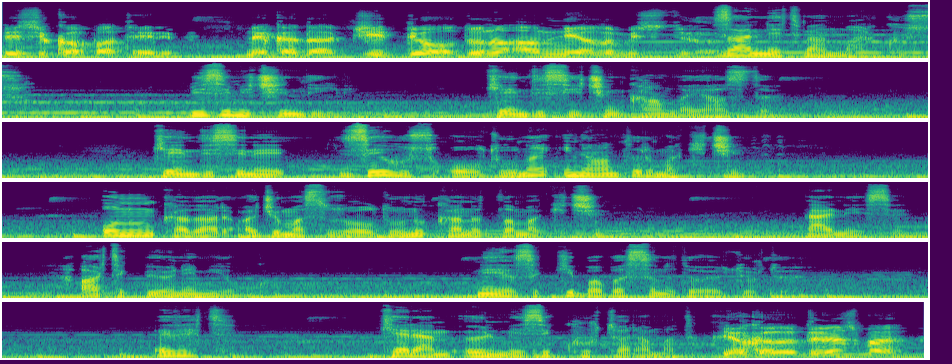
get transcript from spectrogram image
Psikopat herif. Ne kadar ciddi olduğunu anlayalım istiyor. Zannetmem Markus. Bizim için değil, kendisi için kanla yazdı. Kendisini Zeus olduğuna inandırmak için. Onun kadar acımasız olduğunu kanıtlamak için. Her neyse, artık bir önemi yok. Ne yazık ki babasını da öldürdü. Evet, Kerem Ölmez'i kurtaramadık. Yakaladınız mı?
